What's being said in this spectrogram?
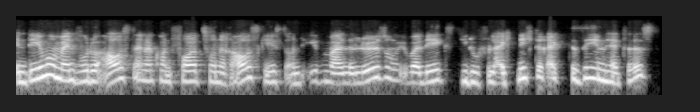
in dem Moment, wo du aus deiner Komfortzone rausgehst und eben mal eine Lösung überlegst, die du vielleicht nicht direkt gesehen hättest,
